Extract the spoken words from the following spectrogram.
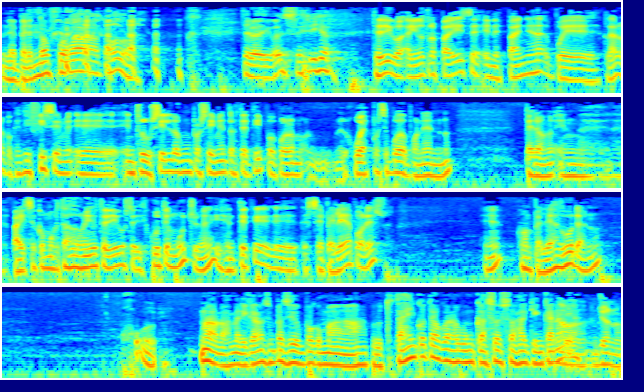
le prendo fuego a todo. Te lo digo en serio. Te digo, hay otros países, en España, pues claro, porque es difícil eh, introducirlo en un procedimiento de este tipo, por- el juez pues se puede oponer, ¿no? Pero en, eh, países como Estados Unidos, te digo, se discute mucho, ¿eh? Hay gente que, que se pelea por eso, ¿eh? Con peleas duras, ¿no? Joder. No, los americanos siempre han sido un poco más brutos. ¿Estás encontrado con algún caso de esos aquí en Canarias? No, yo no.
